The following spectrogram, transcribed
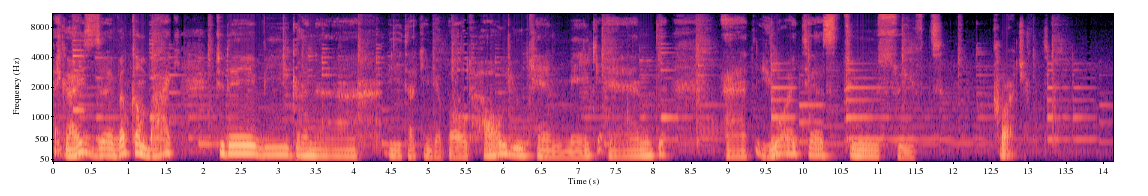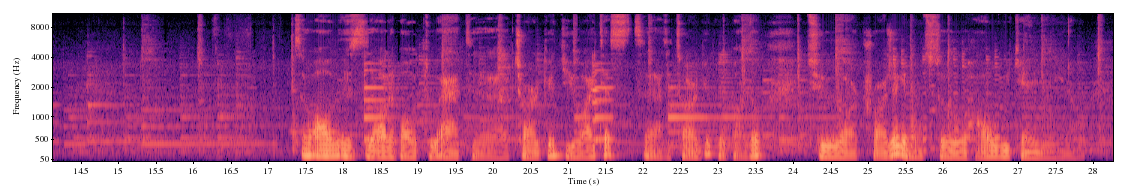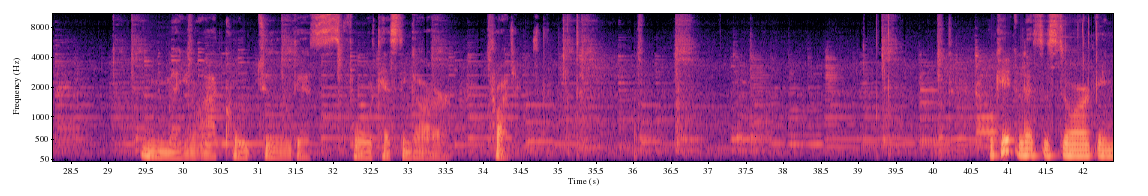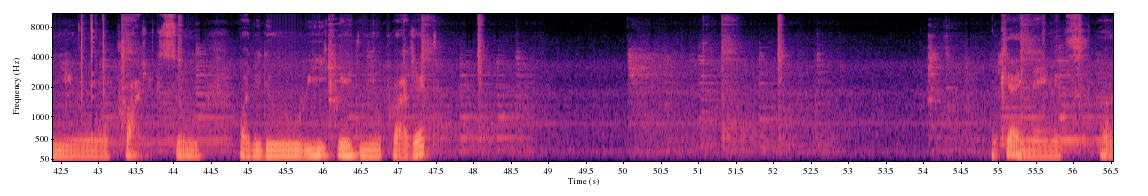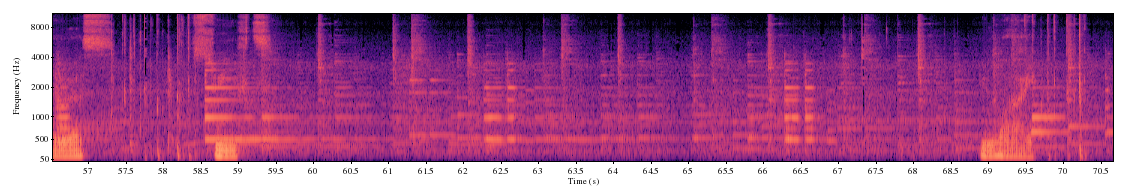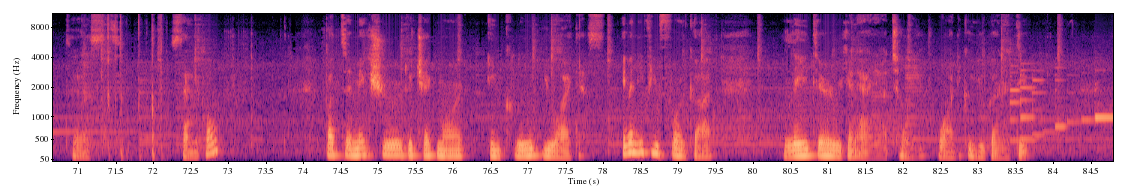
Hey guys, uh, welcome back. Today we gonna be talking about how you can make and add UI test to Swift project. So all is all about to add uh, target UI tests as a target or bundle to our project and also how we can you know Mm, you know add code to this for testing our project. Okay, let's start a new project. So what we do we create a new project okay I name it iOS Swift. UI test sample. But uh, make sure to check mark include UI test. Even if you forgot later we can add it. I'll tell you what you're gonna do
